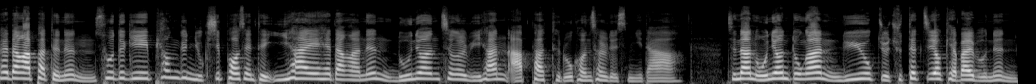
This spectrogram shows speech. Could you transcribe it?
해당 아파트는 소득이 평균 60% 이하에 해당하는 노년층을 위한 아파트로 건설됐습니다. 지난 5년 동안 뉴욕주 주택지역 개발부는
